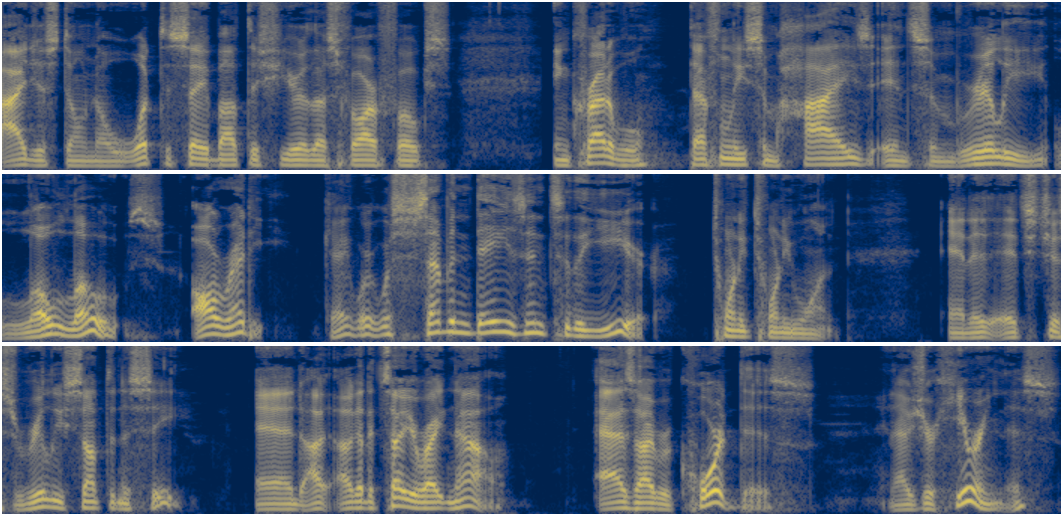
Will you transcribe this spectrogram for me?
I just don't know what to say about this year thus far, folks. Incredible. Definitely some highs and some really low lows already. Okay. We're, we're seven days into the year 2021. And it, it's just really something to see. And I, I got to tell you right now, as I record this, and as you're hearing this,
